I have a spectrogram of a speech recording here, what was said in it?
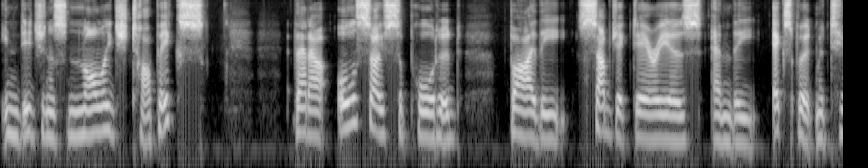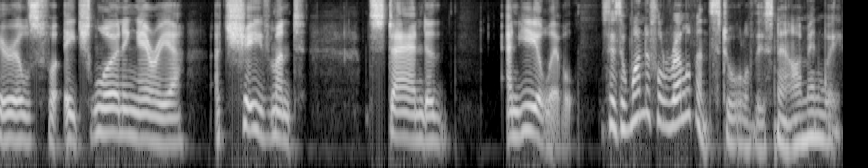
Indigenous knowledge topics that are also supported by the subject areas and the expert materials for each learning area, achievement, standard, and year level. So There's a wonderful relevance to all of this now. I mean, we,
